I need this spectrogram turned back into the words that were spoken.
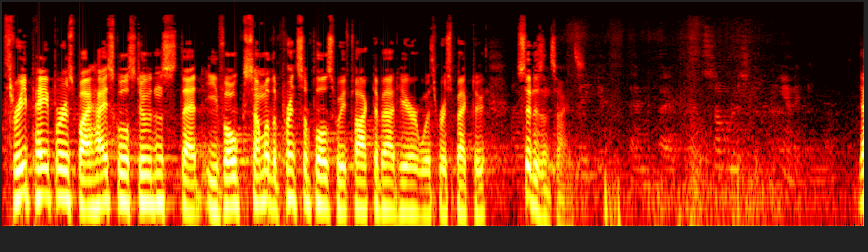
three papers by high school students that evoke some of the principles we've talked about here with respect to citizen science.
